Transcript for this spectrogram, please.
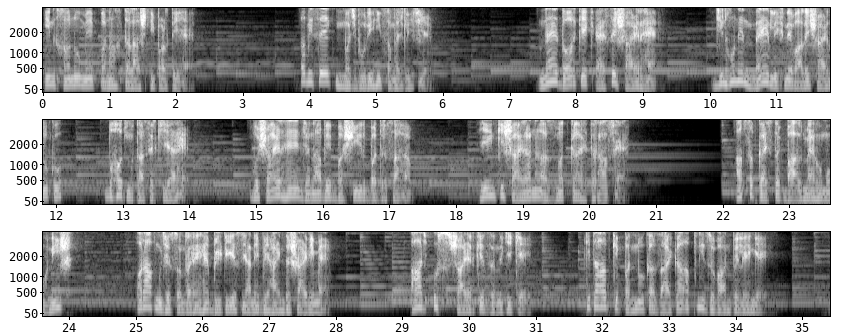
इन खानों में पनाह तलाशनी पड़ती है। अब इसे एक मजबूरी ही समझ लीजिए। नए दौर के एक ऐसे शायर हैं, जिन्होंने नए लिखने वाले शायरों को बहुत मुतासिर किया है। वो शायर हैं जनाब बशीर बद्र साहब। ये इनकी शायराना अजमत का एतराफ है। आप सबका इस्तकबाल मैं हूँ मोहनीश। और आप मुझे सुन रहे हैं बीटीएस यानी बिहाइंड द शायरी में। आज उस शायर के ज़िंदगी के किताब के पन्नों का जायका अपनी ज़ुबान पे लेंगे,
